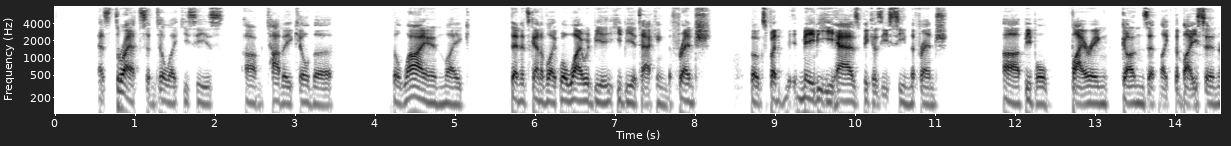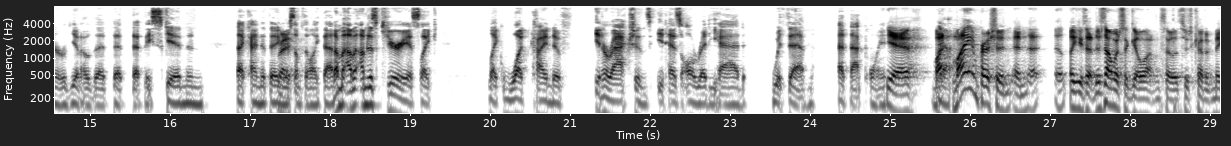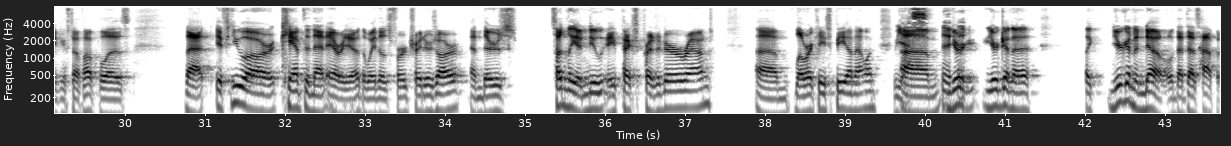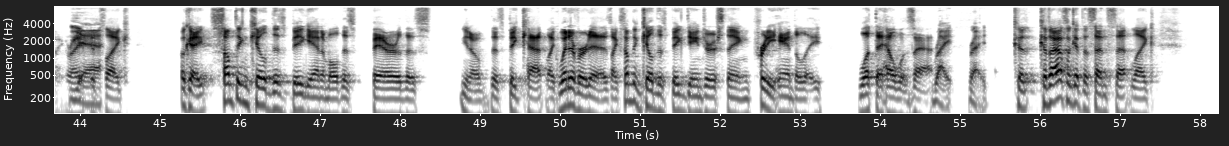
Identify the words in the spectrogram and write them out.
as threats until like he sees um Taabe kill the the lion like then it's kind of like well why would be he be attacking the French folks but maybe he has because he's seen the French uh people firing guns at like the bison or you know that that that they skin and that kind of thing or something like that I'm, I'm I'm just curious like like what kind of interactions it has already had with them at that point Yeah, my Yeah. my impression, and uh, like you said, there's not much to go on, so it's just kind of making stuff up. Was that if you are camped in that area, the way those fur traders are, and there's suddenly a new apex predator around, um, lowercase p on that one, yes um, you're you're gonna like you're gonna know that that's happening, right? Yeah. It's like okay, something killed this big animal, this bear, this you know this big cat, like whatever it is, like something killed this big dangerous thing pretty handily. What the hell was that? right right because I also get the sense that like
